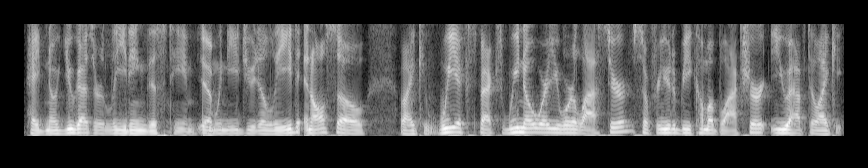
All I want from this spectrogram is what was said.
hey, no, you guys are leading this team, Yep. and we need you to lead, and also like we expect we know where you were last year, so for you to become a black shirt, you have to like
